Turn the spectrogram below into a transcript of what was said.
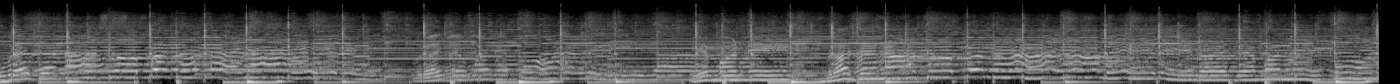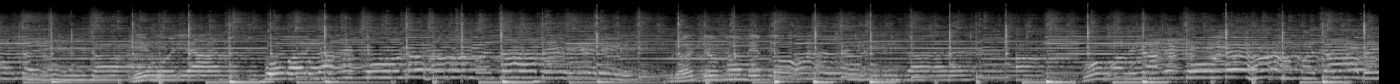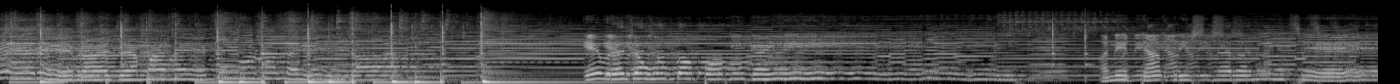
વ્રજના રે વ્રજ મને કોણ લઈ જાય? મને વ્રજના એ વ્રજ હું તો પોગી ગઈ. અને ત્યાં કૃષ્ણ રમે છે.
